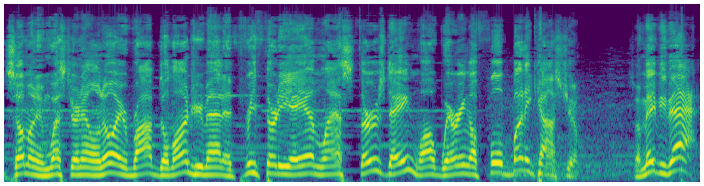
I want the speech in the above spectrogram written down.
Someone in Western Illinois robbed a laundromat at 3:30 a.m. last Thursday while wearing a full bunny costume. So maybe that.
